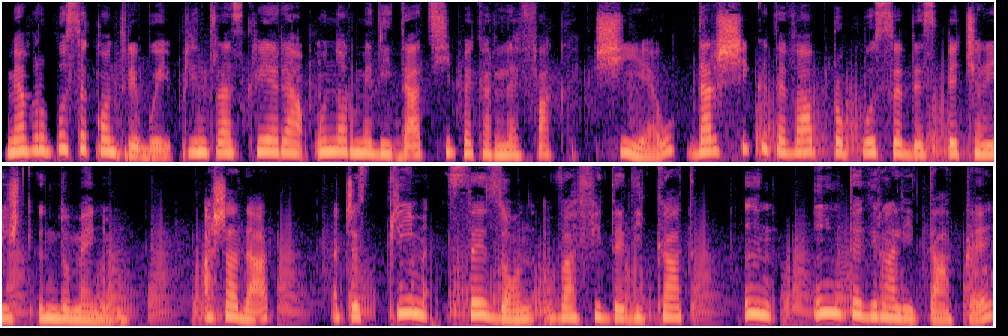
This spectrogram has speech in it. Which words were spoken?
Mi-am propus să contribui prin transcrierea unor meditații pe care le fac și eu, dar și câteva propuse de specialiști în domeniu. Așadar, acest prim sezon va fi dedicat în integralitate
